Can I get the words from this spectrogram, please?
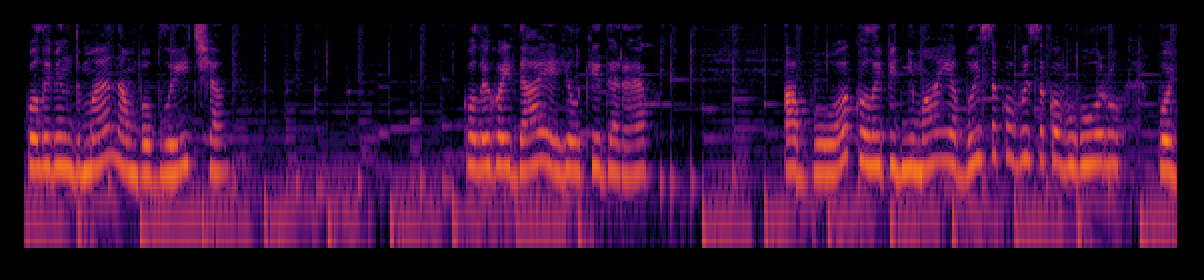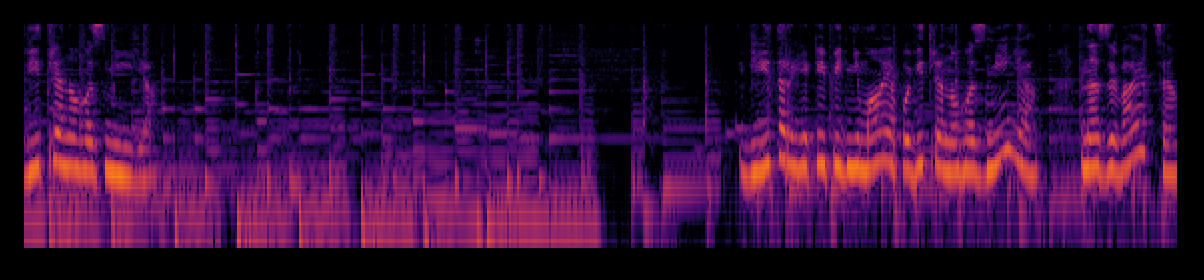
коли він дме нам в обличчя, коли гойдає гілки дерев, або коли піднімає високо-високо вгору повітряного змія. Вітер, який піднімає повітряного змія, називається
